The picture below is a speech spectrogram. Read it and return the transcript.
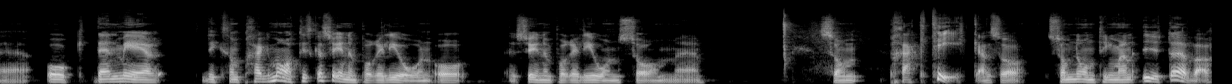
Eh, och den mer liksom pragmatiska synen på religion och synen på religion som, eh, som praktik, alltså som någonting man utövar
